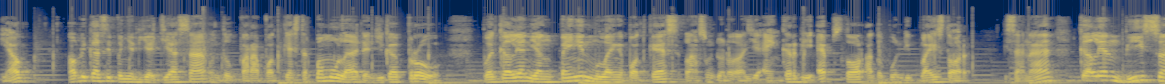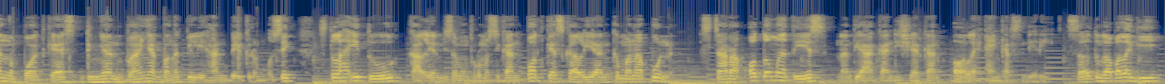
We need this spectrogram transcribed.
Yap, aplikasi penyedia jasa untuk para podcaster pemula dan juga pro. Buat kalian yang pengen mulai nge-podcast, langsung download aja Anchor di App Store ataupun di Play Store. Di sana, kalian bisa nge-podcast dengan banyak banget pilihan background musik. Setelah itu, kalian bisa mempromosikan podcast kalian ke mana pun. Secara otomatis, nanti akan di-sharekan oleh Anchor sendiri. So, tunggu apa lagi?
